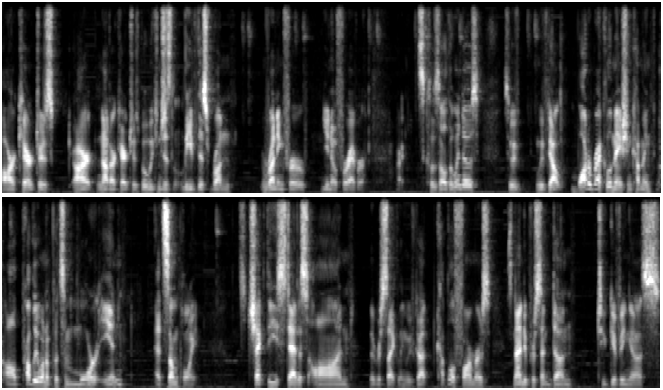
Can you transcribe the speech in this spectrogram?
our characters are not our characters, but we can just leave this run running for, you know, forever. All right, let's close all the windows. So we've, we've got water reclamation coming. I'll probably want to put some more in at some point. Let's check the status on the recycling. We've got a couple of farmers. It's 90% done to giving us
